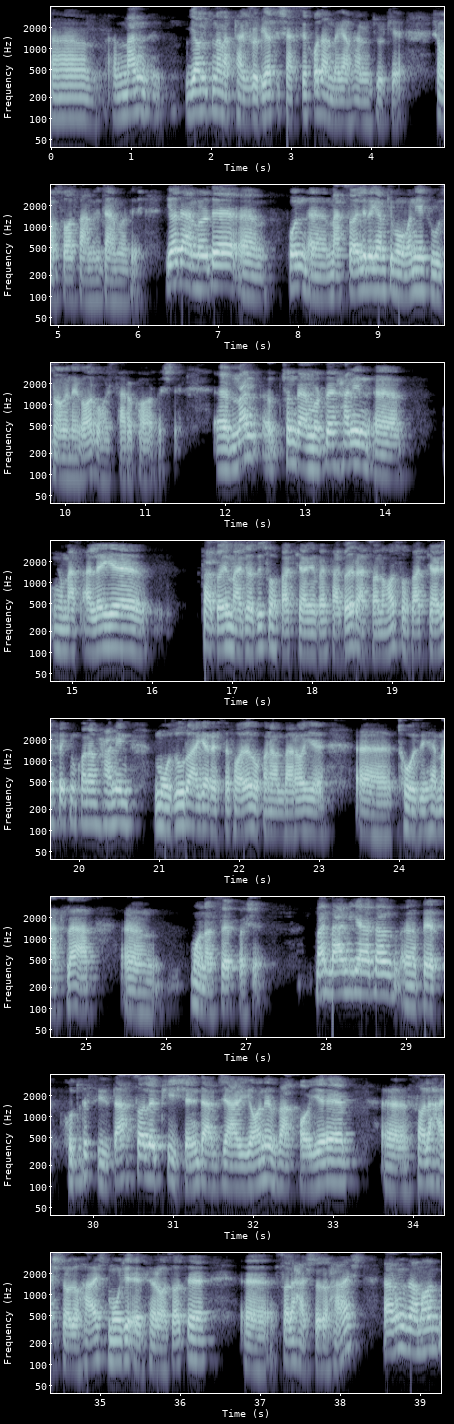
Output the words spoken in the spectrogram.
من یا می‌تونم از تجربیات شخصی خودم بگم همینجور که شما سوال فهمیدید در موردش. یا در مورد اون مسائلی بگم که به عنوان یک روزنامه نگار باهاش سر و کار داشته. من چون در مورد همین مسئله فضای مجازی صحبت کردیم و فضای رسانه ها صحبت کردیم فکر می‌کنم همین موضوع رو اگر استفاده بکنم برای توضیح مطلب مناسب باشه. من برمیگردم به حدود 13 سال پیش یعنی در جریان وقایع سال 88 موج اعتراضات سال 88 در اون زمان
